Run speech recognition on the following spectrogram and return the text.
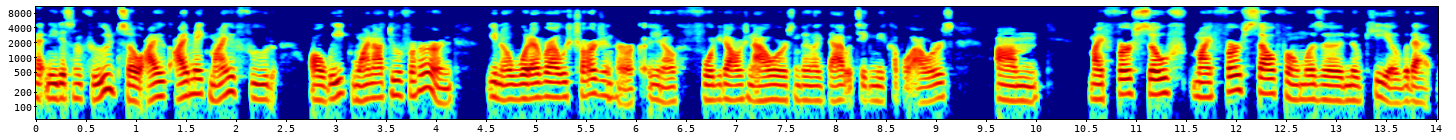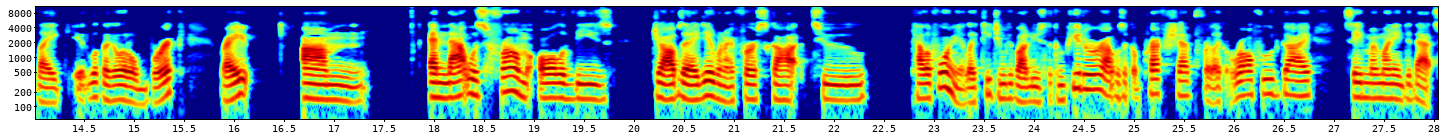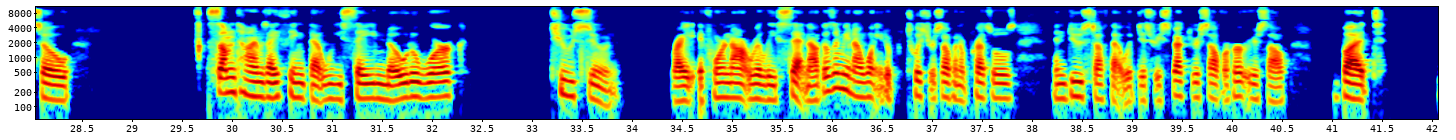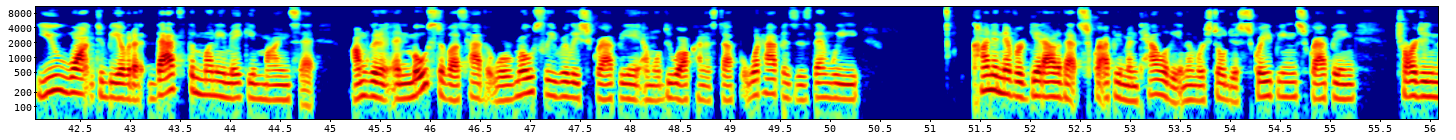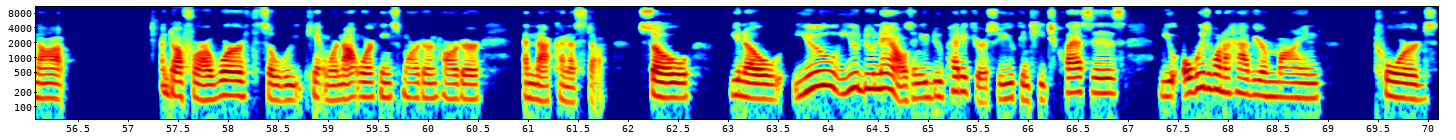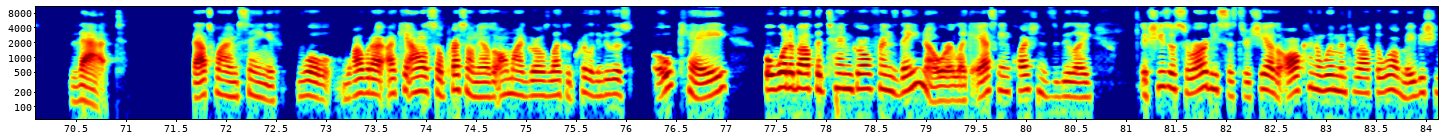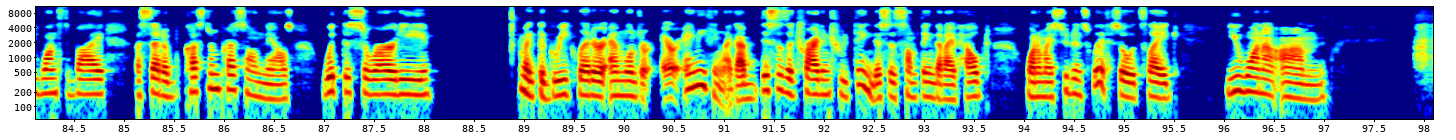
that needed some food so i i make my food all week why not do it for her and you know whatever i was charging her you know $40 an hour or something like that would take me a couple hours um my first so my first cell phone was a Nokia with that like it looked like a little brick, right? Um, and that was from all of these jobs that I did when I first got to California, like teaching people how to use the computer. I was like a prep chef for like a raw food guy, saved my money, did that. So sometimes I think that we say no to work too soon, right? If we're not really set. Now, it doesn't mean I want you to twist yourself into pretzels and do stuff that would disrespect yourself or hurt yourself, but you want to be able to, that's the money making mindset. I'm going to, and most of us have it. We're mostly really scrappy and we'll do all kind of stuff. But what happens is then we kind of never get out of that scrappy mentality. And then we're still just scraping, scrapping, charging not enough for our worth. So we can't, we're not working smarter and harder and that kind of stuff. So, you know, you, you do nails and you do pedicures. So you can teach classes. You always want to have your mind towards that that's why I'm saying if well, why would I I can't I don't sell press on nails. All my girls like acrylic and do this. Okay. But what about the ten girlfriends they know or like asking questions to be like if she's a sorority sister, she has all kind of women throughout the world. Maybe she wants to buy a set of custom press on nails with the sorority like the Greek letter emblems or, or anything like I've, this is a tried and true thing. This is something that I've helped one of my students with. So it's like you want to um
